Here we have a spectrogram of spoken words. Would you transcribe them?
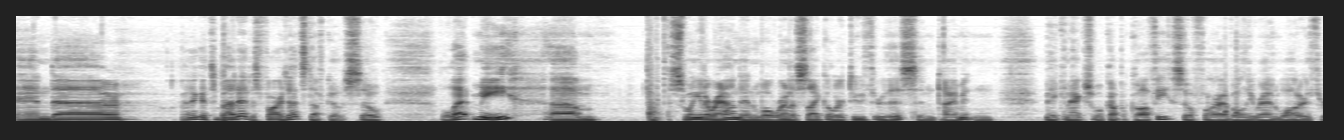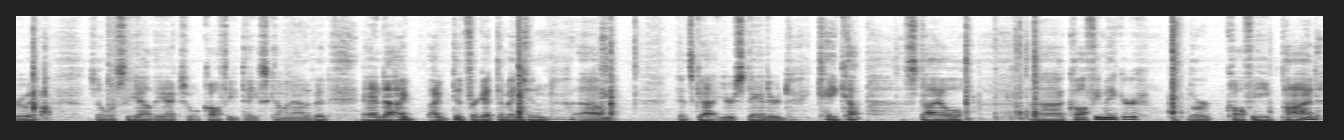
and uh, I think that's about it as far as that stuff goes. So let me um, swing it around and we'll run a cycle or two through this and time it and make an actual cup of coffee. So far I've only ran water through it, so we'll see how the actual coffee tastes coming out of it. And I, I did forget to mention, um, it's got your standard K-Cup style uh, coffee maker or coffee pod.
